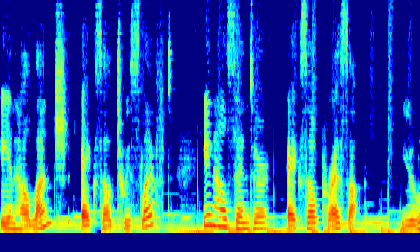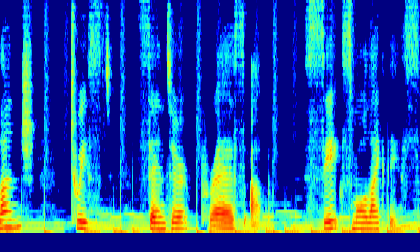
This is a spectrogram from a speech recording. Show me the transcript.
Inhale, lunge. Exhale, twist left. Inhale, center. Exhale, press up. You lunge, twist, center, press up. Six more like this.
